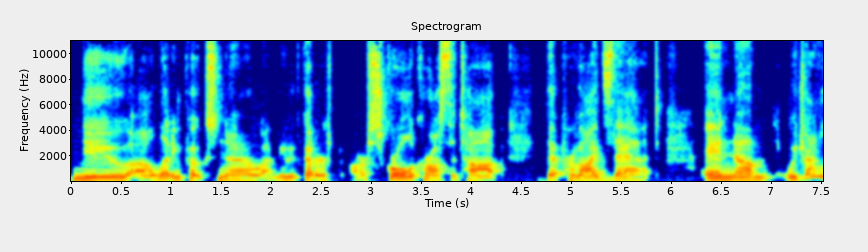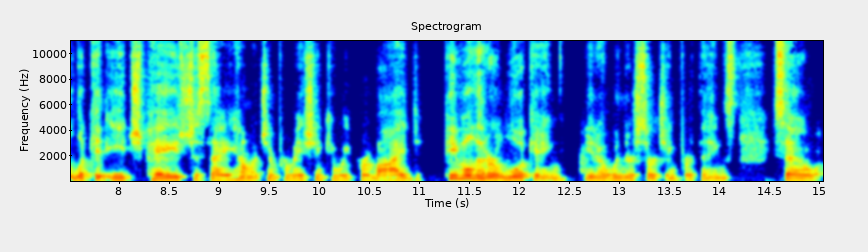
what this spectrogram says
new, uh, letting folks know. I mean, we've got our, our scroll across the top that provides that. And um, we try to look at each page to say how much information can we provide people that are looking, you know, when they're searching for things. So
